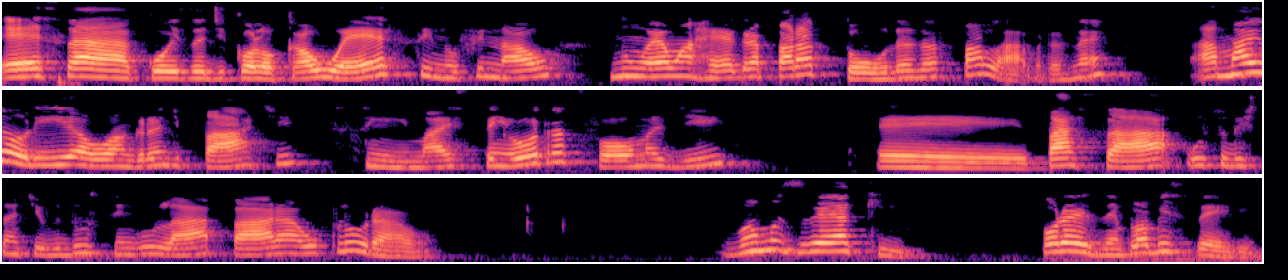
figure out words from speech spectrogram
essa coisa de colocar o S no final não é uma regra para todas as palavras, né? A maioria ou a grande parte, sim, mas tem outras formas de é, passar o substantivo do singular para o plural. Vamos ver aqui. Por exemplo, observe.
